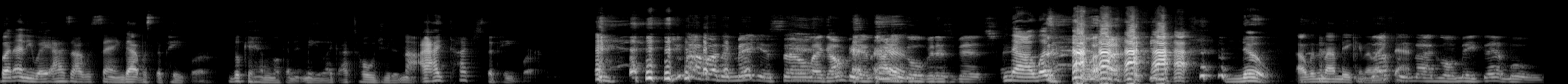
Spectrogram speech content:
But anyway, as I was saying, that was the paper. Look at him looking at me like I told you to not. I touched the paper. You're not about to make it sound like I'm being Ike over this bitch. No, I wasn't. no, I was not making it Definitely like that. Definitely not gonna make that move.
